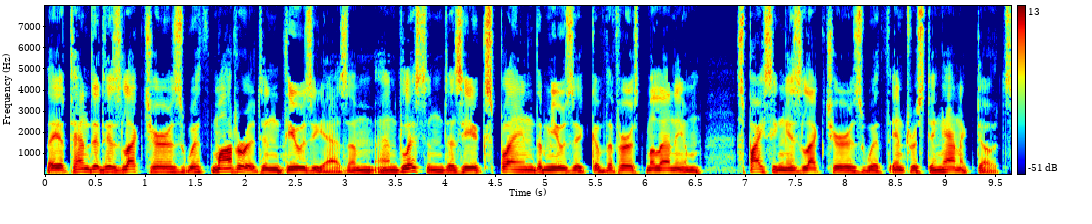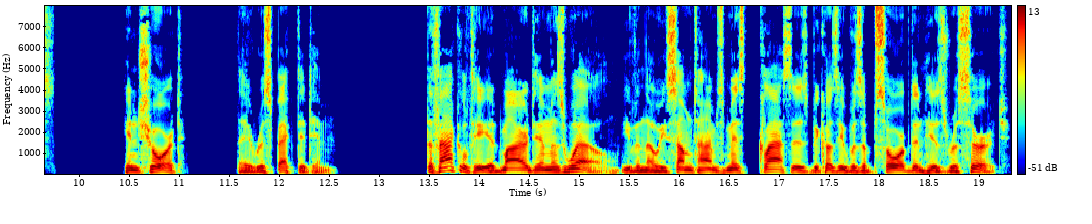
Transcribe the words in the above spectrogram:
They attended his lectures with moderate enthusiasm and listened as he explained the music of the first millennium, spicing his lectures with interesting anecdotes. In short, they respected him. The faculty admired him as well, even though he sometimes missed classes because he was absorbed in his research.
